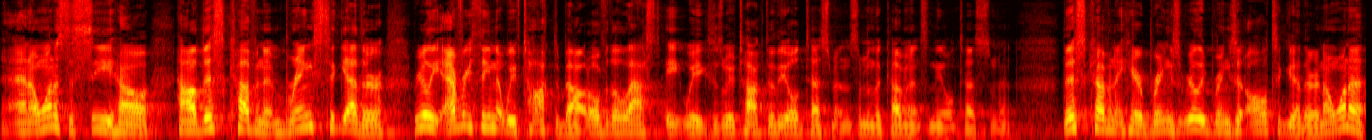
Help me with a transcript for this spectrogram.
And I want us to see how, how this covenant brings together really everything that we've talked about over the last eight weeks as we've talked through the Old Testament and some of the covenants in the Old Testament. this covenant here brings, really brings it all together. And I want to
